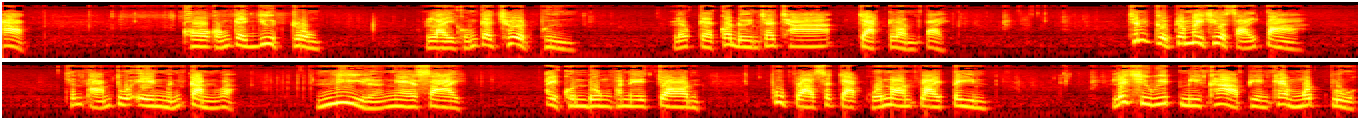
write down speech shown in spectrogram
ภาพ คอของแกยืดตรง ไหลของแกเชิดพึง แล้วแกก็เดินช้าๆ จากหล่อนไป ฉันเกือบจะไม่เชื่อสายตา ฉันถามตัวเองเหมือนกันว่า นี่เหรอแง่ทราย ไอ้คนดงพเนจร ผู้ปราศจากหัวนอนปลายตีน และชีวิตมีค่าเพียงแค่มดปลวก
